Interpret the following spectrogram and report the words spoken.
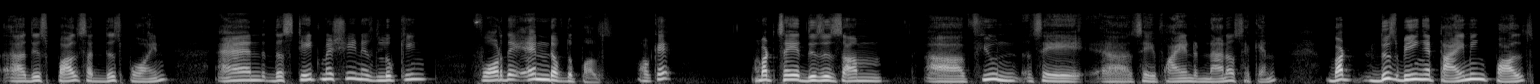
uh, this pulse at this point and the state machine is looking for the end of the pulse okay. But say this is some uh, few say uh, say 500 nanosecond but this being a timing pulse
